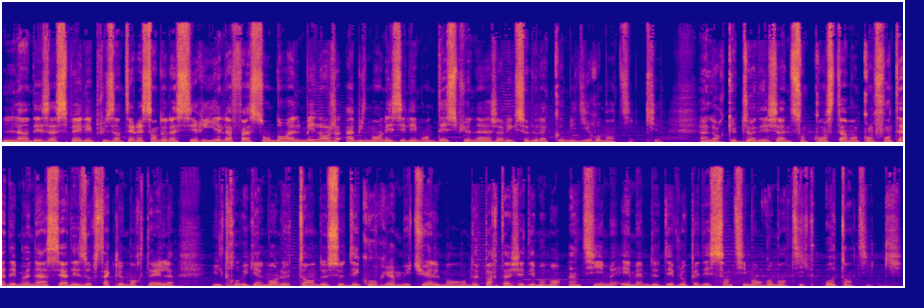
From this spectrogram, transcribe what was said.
L'un des aspects les plus intéressants de la série est la façon dont elle mélange habilement les éléments d'espionnage avec ceux de la comédie romantique. Alors que John et Jeanne sont constamment confrontés à des menaces et à des obstacles mortels, ils trouvent également le temps de se découvrir mutuellement, de partager des moments intimes et même de développer des sentiments romantiques authentiques.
